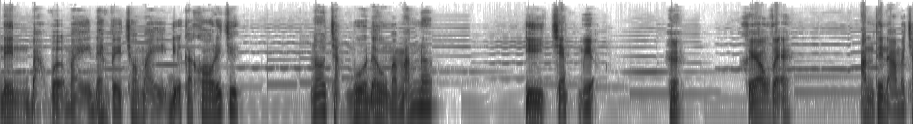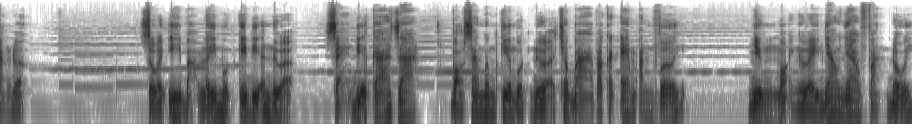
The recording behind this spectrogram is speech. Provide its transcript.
nên bảo vợ mày đem về cho mày đĩa cá kho đấy chứ. Nó chẳng mua đâu mà mắng nó. Y chép miệng. Hừ, khéo vẽ ăn thế nào mà chẳng được. Rồi y bảo lấy một cái đĩa nửa, xẻ đĩa cá ra, bỏ sang mâm kia một nửa cho bà và các em ăn với. Nhưng mọi người nhao nhao phản đối,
